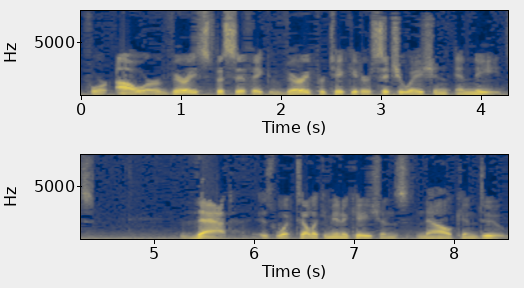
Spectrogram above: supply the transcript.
for our very specific, very particular situation and needs. That is what telecommunications now can do.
